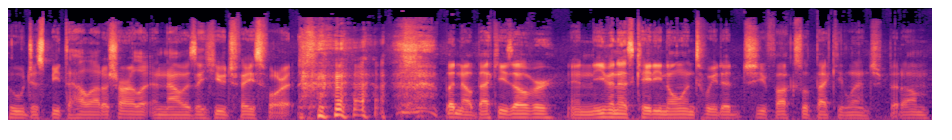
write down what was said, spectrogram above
who just beat the hell out of Charlotte and now is a huge face for it. but no, Becky's over, and even as Katie Nolan tweeted, she fucks with Becky Lynch. But um,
